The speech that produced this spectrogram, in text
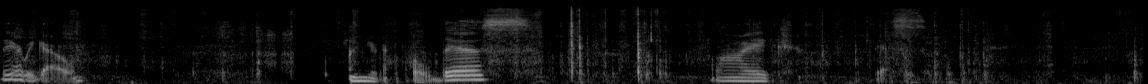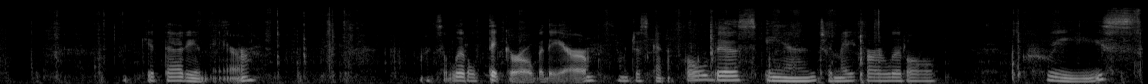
There we go. And you're going to fold this like this. Get that in there. It's a little thicker over there. I'm just going to fold this in to make our little crease.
